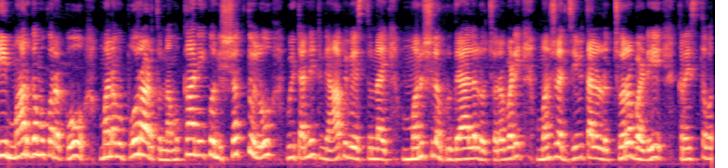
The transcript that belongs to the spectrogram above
ఈ మార్గము కొరకు మనము పోరాడుతున్నాము. కానీ కొన్ని శక్తులు వీటన్నిటిని ఆపివేస్తున్నాయి. మనుషుల హృదయాలలో చొరబడి మనుషుల జీవితాలలో చొరబడి క్రైస్తవ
